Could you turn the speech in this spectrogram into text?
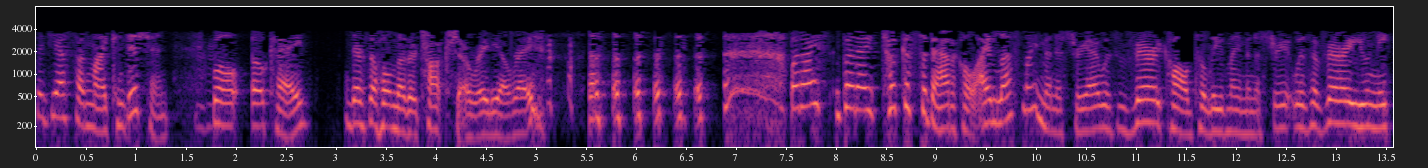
said yes on my condition. Mm-hmm. Well, okay. There's a whole nother talk show radio, right? but I but I took a sabbatical. I left my ministry. I was very called to leave my ministry. It was a very unique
